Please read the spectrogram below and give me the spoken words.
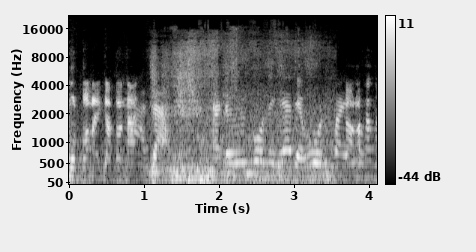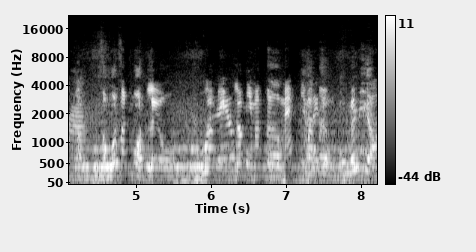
หมดตอนไหนกลับตอนนั้นจ้าจ้า เดินวนอย่างเงี้ยเดี๋ยววนไปอ้าวแล้วถ้าสมมมา ติสมมติมันหมดเร็วหมเราดมีเร็ว เรามีมาเติมไหมมีมาเติมไม่มีเหรอ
